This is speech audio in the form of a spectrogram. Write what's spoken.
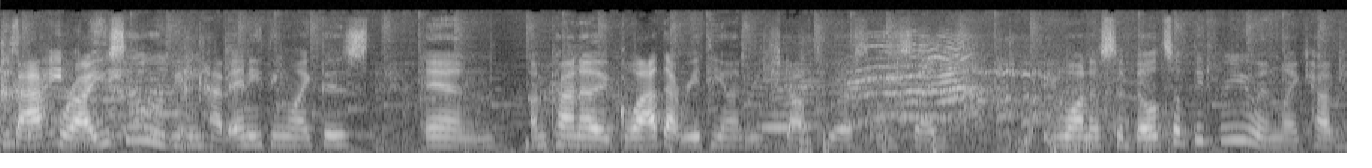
through. Back where I used to live, we didn't have anything like this, and I'm kind of glad that Raytheon reached out to us and said, "You want us to build something for you and like have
